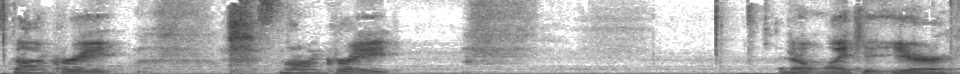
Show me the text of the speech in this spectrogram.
It's not great. It's not great. I don't like it here.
